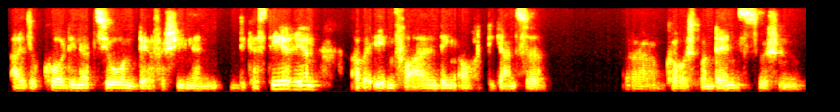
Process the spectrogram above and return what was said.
Also Koordination der verschiedenen Dikasterien, aber eben vor allen Dingen auch die ganze äh, Korrespondenz zwischen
